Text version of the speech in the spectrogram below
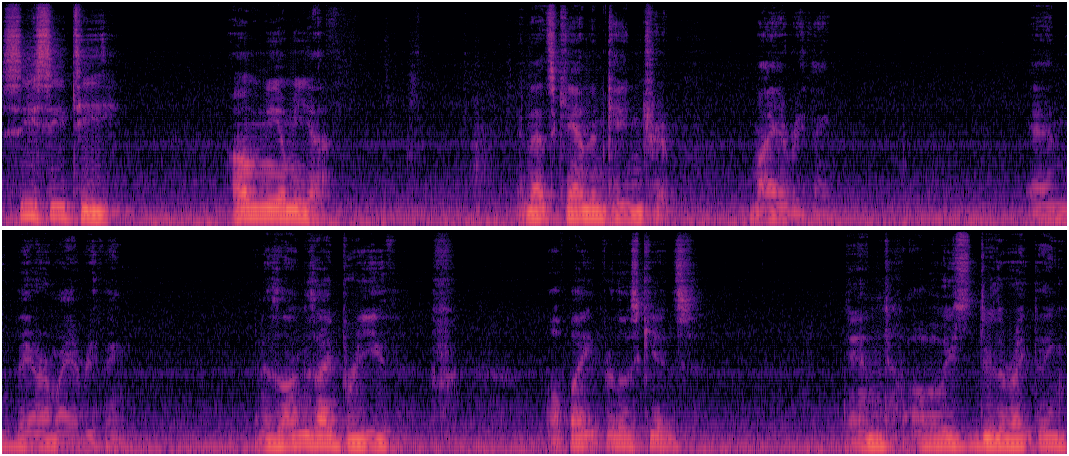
CCT Omnia Mea. And that's Camden Caden Tripp, my everything. And they are my everything. And as long as I breathe, I'll fight for those kids. And I'll always do the right thing.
